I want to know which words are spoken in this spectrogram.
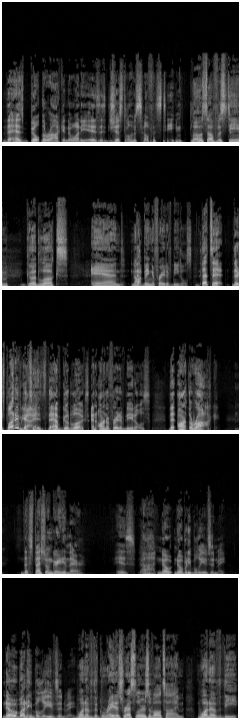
that has built The Rock into what he is is just low self esteem. Low self esteem, good looks, and not being afraid of needles. That's it. There's plenty of guys that have good looks and aren't afraid of needles that aren't The Rock. The special ingredient there is uh, no nobody believes in me. Nobody believes in me. One of the greatest wrestlers of all time, one of the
